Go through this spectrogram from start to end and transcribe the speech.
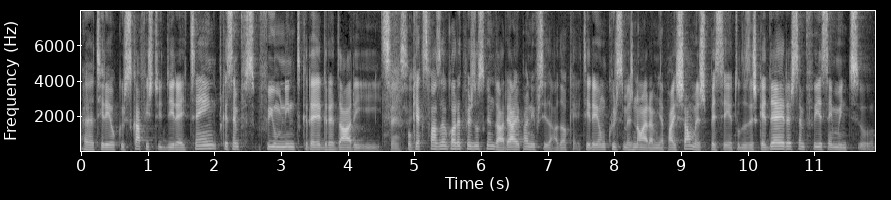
uh, tirei o curso cá, fiz tudo direitinho, porque sempre fui um menino de querer agradar e Sim, sim. o que é que se faz agora depois do secundário? Ah, ir para a universidade, ok. Tirei um curso, mas não era a minha paixão, mas pensei a todas as cadeiras, sempre fui assim muito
